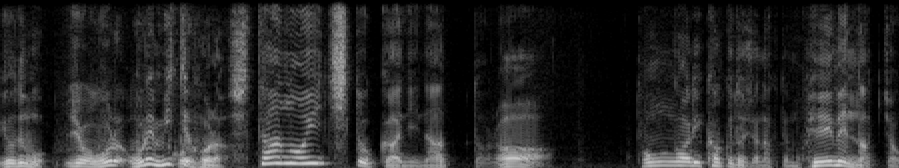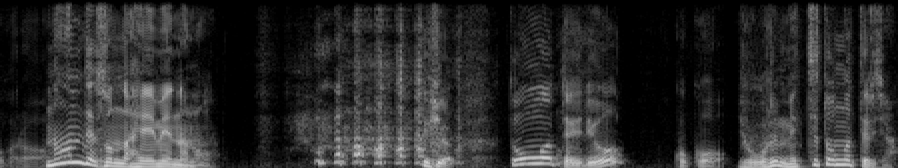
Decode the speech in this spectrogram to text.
いやでもいや俺俺見てほら下の位置とかになったらとんがり角度じゃなくてもう平面になっちゃうからなんでそんな平面なの？いやとんがっているよここ。いや俺めっちゃとんがってるじゃん。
